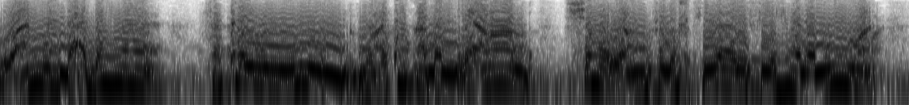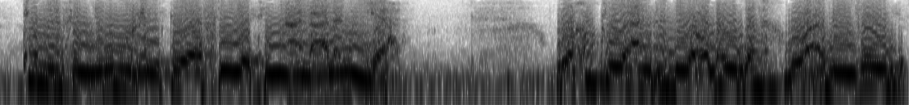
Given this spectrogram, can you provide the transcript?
وأما بعدها فكون النون معتقد الإعراب شائع في الاختيار في هذا النوع كما في الجموع القياسية مع العلمية وحكي عن أبي عبيدة وأبي زيد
